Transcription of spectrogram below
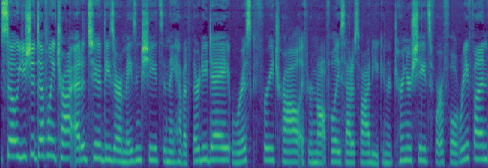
So you should definitely try Ettitude. These are amazing sheets, and they have a 30 day risk free trial. If you're not fully satisfied, you can return your sheets for a full refund.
